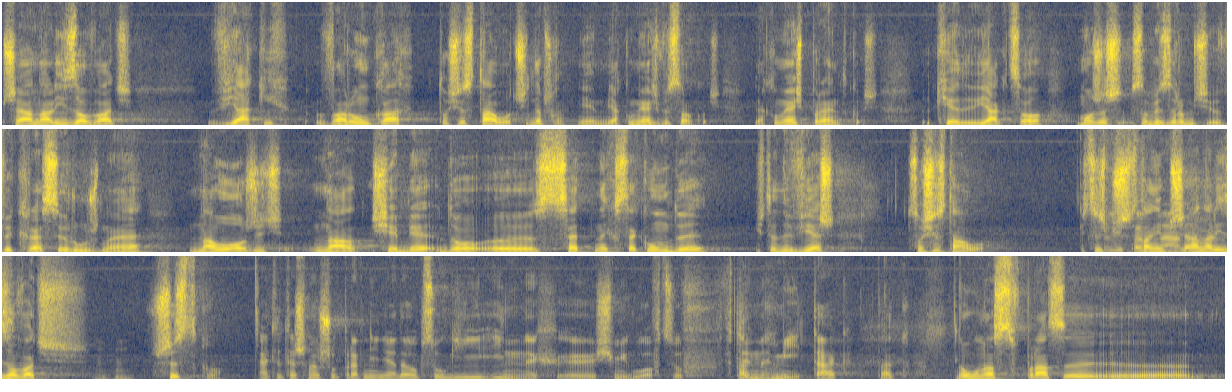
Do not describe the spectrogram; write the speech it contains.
przeanalizować, w jakich warunkach to się stało. Czyli na przykład, nie wiem, jaką miałeś wysokość, jaką miałeś prędkość, kiedy, jak, co. Możesz sobie zrobić wykresy różne, nałożyć na siebie do e, setnych sekundy i wtedy wiesz, co się stało. Jesteś Czyli w stanie przeanalizować wszystko. Ale ty też masz uprawnienia do obsługi innych e, śmigłowców, w Tak. tym mi, tak? Tak. No u nas w pracy, e,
